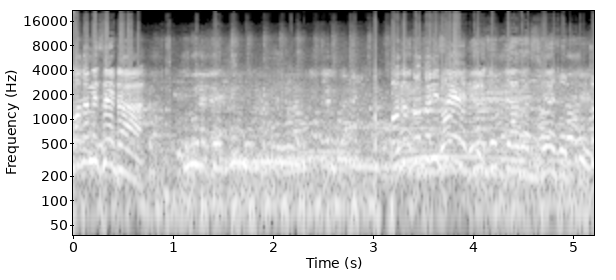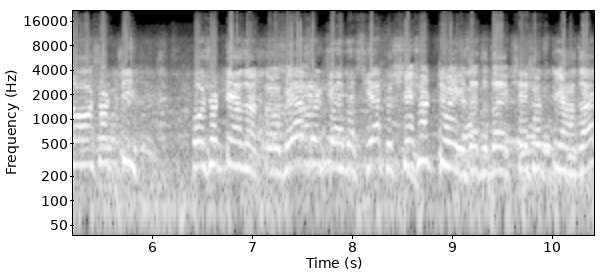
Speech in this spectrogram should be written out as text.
কত নিচ্ছে এটা? কত কত নিচ্ছে চৌষট্টি, পঁয়ষট্টি হাজার। তো ছেষট্টি হয়ে গেছে ছেষট্টি হাজার।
